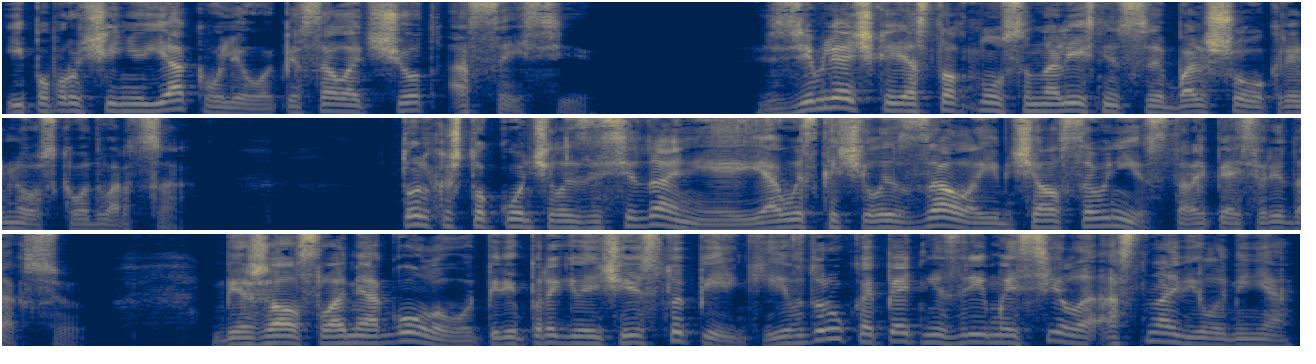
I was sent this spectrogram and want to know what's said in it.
и по поручению Яковлева писал отчет о сессии. С землячкой я столкнулся на лестнице Большого Кремлевского дворца. Только что кончилось заседание, я выскочил из зала и мчался вниз, торопясь в редакцию. Бежал, сломя голову, перепрыгивая через ступеньки, и вдруг опять незримая сила остановила меня.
